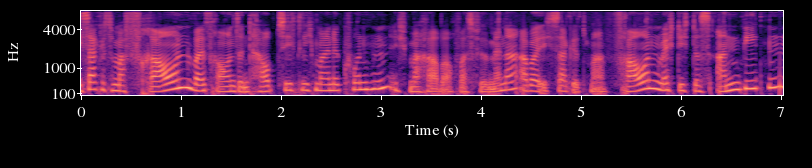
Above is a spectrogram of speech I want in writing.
ich sage jetzt mal Frauen, weil Frauen sind hauptsächlich meine Kunden. Ich mache aber auch was für Männer, aber ich sage jetzt mal Frauen möchte ich das anbieten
